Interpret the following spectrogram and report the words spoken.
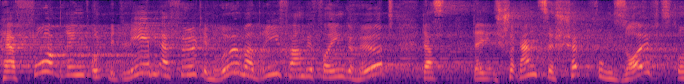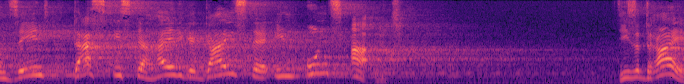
hervorbringt und mit Leben erfüllt. Im Römerbrief haben wir vorhin gehört, dass die ganze Schöpfung seufzt und sehnt, das ist der Heilige Geist, der in uns atmet. Diese drei,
